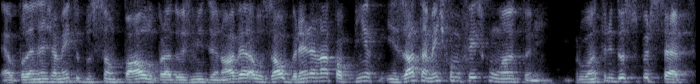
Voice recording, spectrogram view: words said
é, o planejamento do São Paulo para 2019 era usar o Brenner na copinha exatamente como fez com o Anthony. Para o Anthony deu super certo.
